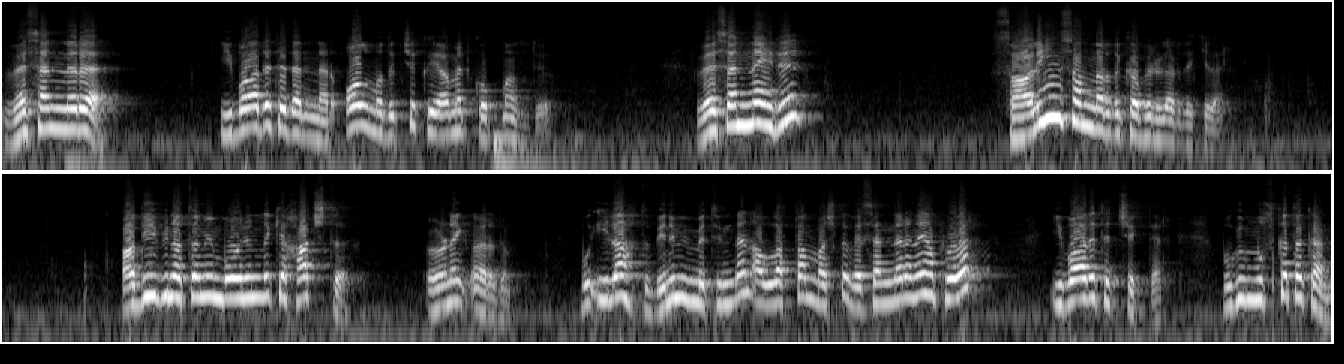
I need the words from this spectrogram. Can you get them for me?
ve senlere ibadet edenler olmadıkça kıyamet kopmaz diyor. Ve sen neydi? Salih insanlardı kabirlerdekiler. Adi bin Atam'ın boynundaki haçtı. Örnek verdim. Bu ilahtı. Benim ümmetimden Allah'tan başka ve senlere ne yapıyorlar? İbadet edecekler. Bugün muska takan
